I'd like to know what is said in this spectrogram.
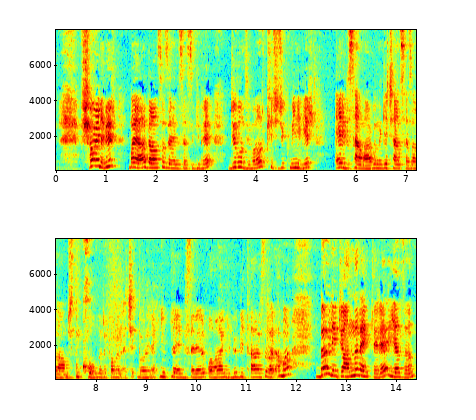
şöyle bir bayağı dansöz elbisesi gibi cıvıl cıvıl küçücük mini bir elbisem var. Bunu geçen sezon almıştım. Kolları falan açık böyle Hintli elbiseleri falan gibi bir tarzı var ama böyle canlı renkleri yazın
